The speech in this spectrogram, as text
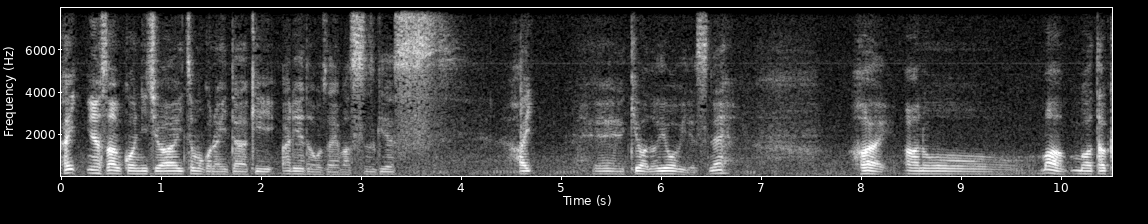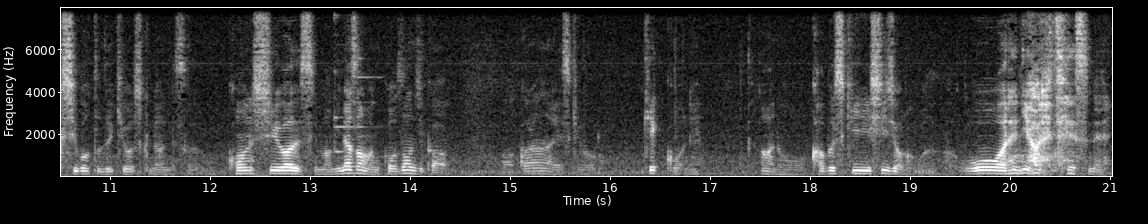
はい、皆さんこんにちは。いつもご覧いただきありがとうございます。鈴木です。はい、えー今日は土曜日ですね。はい、あのーまあ私事で恐縮なんですが、今週はですね、まあ、皆様ご存知かわからないですけど、結構ね、あのー株式市場の方が大荒れに荒れてですね、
